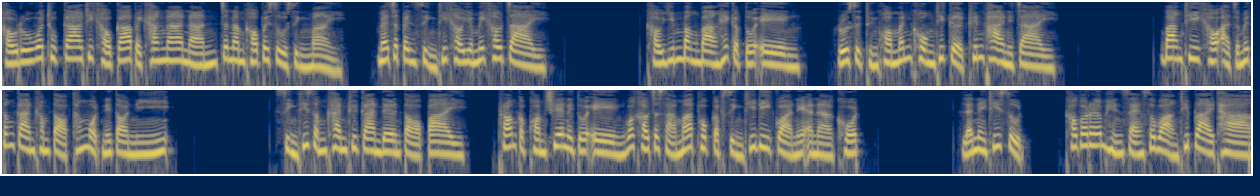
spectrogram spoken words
เขารู้ว่าทุกก้าวที่เขาก้าวไปข้างหน้านั้น จะนำเขาไปสู่สิ่งใหม่ แม้จะเป็นสิ่งที่เขายังไม่เข้าใจ เขายิ้มบางๆให้กับตัวเอง รู้สึกถึงความมั่นคงที่เกิดขึ้นภายในใจ บางทีเขาอาจจะไม่ต้องการคำตอบทั้งหมดในตอนนี้ สิ่งที่สำคัญคือการเดินต่อไป พร้อมกับความเชื่อในตัวเองว่าเขาจะสามารถพบกับสิ่งที่ดีกว่าในอนาคต และในที่สุด เขาก็เริ่มเห็นแสงสว่างที่ปลายทาง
